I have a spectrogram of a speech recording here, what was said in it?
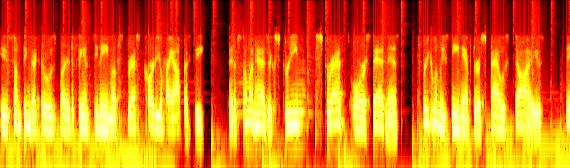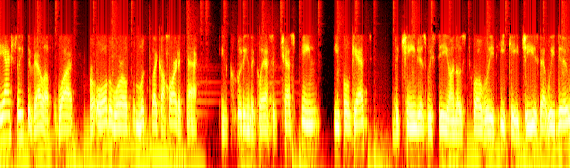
is something that goes by the fancy name of stress cardiomyopathy that if someone has extreme stress or sadness, frequently seen after a spouse dies, they actually develop what, for all the world, looks like a heart attack, including the classic chest pain people get, the changes we see on those 12 lead EKGs that we do.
